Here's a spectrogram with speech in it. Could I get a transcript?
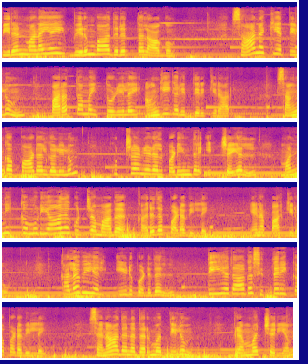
பிறன்மனையை விரும்பாதிருத்தல் ஆகும் சாணக்கியத்திலும் பரத்தமை தொழிலை அங்கீகரித்திருக்கிறார். சங்க பாடல்களிலும் குற்றநிழல் படிந்த இச்செயல் மன்னிக்க முடியாத குற்றமாக கருதப்படவில்லை. என பார்க்கிறோம் கலவியில் ஈடுபடுதல் தீயதாக சித்தரிக்கப்படவில்லை. சனாதன தர்மத்திலும் பிரம்மச்சரியம்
